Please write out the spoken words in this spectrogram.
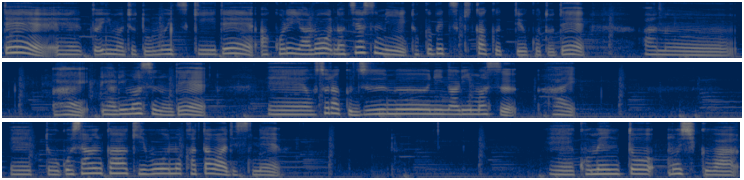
て、えー、と今ちょっと思いつきであこれやろう夏休み特別企画っていうことであのー、はいやりますので、えー、おそらく Zoom になります。はいえーと、ご参加希望の方はですね、えー、コメントもしくは、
